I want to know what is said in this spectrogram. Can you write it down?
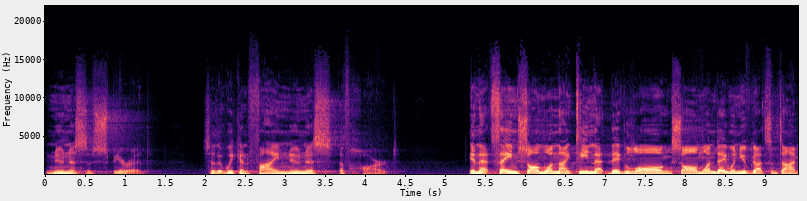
newness of spirit, so that we can find newness of heart. In that same Psalm 119, that big long psalm, one day when you've got some time,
